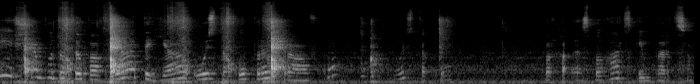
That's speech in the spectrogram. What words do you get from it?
І ще буду додавати я ось таку приправку. Ось таку з болгарським перцем.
